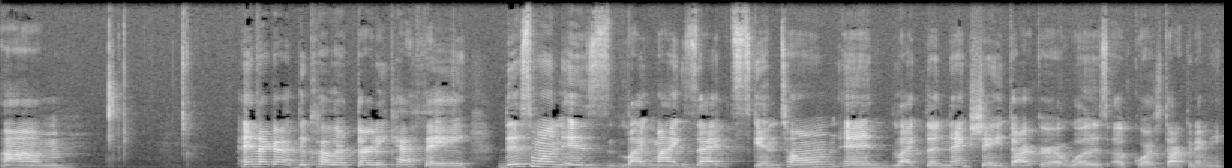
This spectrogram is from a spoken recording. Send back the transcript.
Um, and I got the color 30 Cafe. This one is like my exact skin tone and like the next shade darker was of course darker than me.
